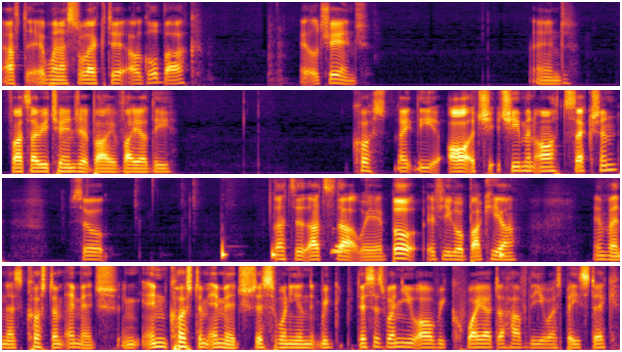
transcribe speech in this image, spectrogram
After when I select it, I'll go back. It'll change, and that's how you change it by via the like the art achievement art section. So that's it. That's that way. But if you go back here, and then there's custom image. In, in custom image, this is when you this is when you are required to have the USB stick.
